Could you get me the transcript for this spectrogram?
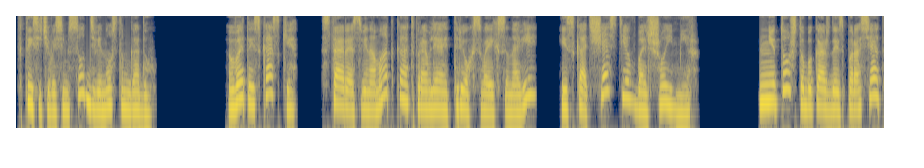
в 1890 году. В этой сказке старая свиноматка отправляет трех своих сыновей искать счастье в большой мир. Не то, чтобы каждый из поросят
